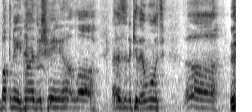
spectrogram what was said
بطني ما أدري إيش فيني يا الله أحس إني كذا أموت. آه.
